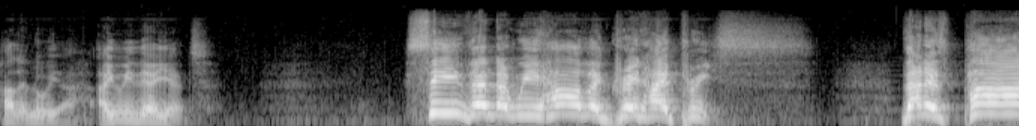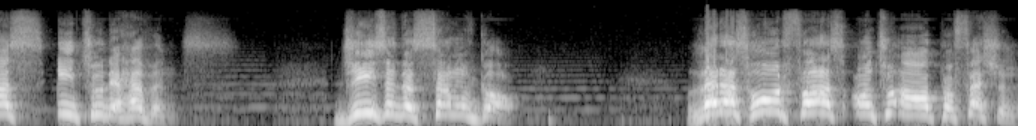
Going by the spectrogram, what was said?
Hallelujah. Are you there yet? Seeing then that we have a great high priest that is passed into the heavens, Jesus, the Son of God, let us hold fast unto our profession.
